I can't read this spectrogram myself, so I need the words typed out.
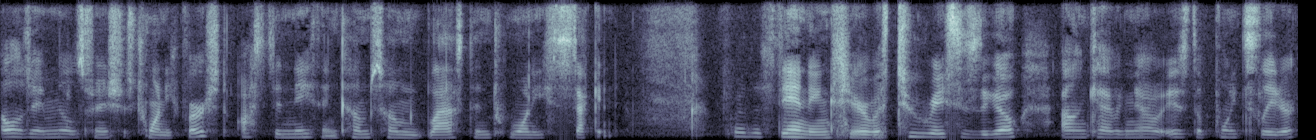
LJ Mills finishes 21st. Austin Nathan comes home last in 22nd. For the standings here, with two races to go, Alan Cavagnaro is the points leader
